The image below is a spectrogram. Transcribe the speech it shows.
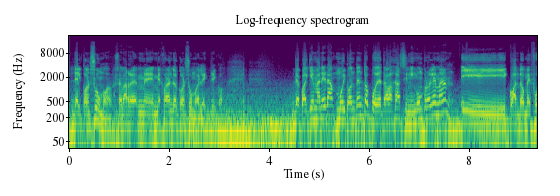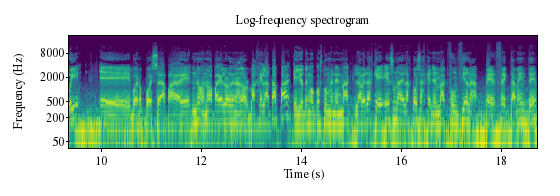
del consumo, se va mejorando el consumo eléctrico. De cualquier manera, muy contento, pude trabajar sin ningún problema y cuando me fui, eh, bueno, pues apagué, no, no apagué el ordenador, bajé la tapa, que yo tengo costumbre en el Mac. La verdad es que es una de las cosas que en el Mac funciona perfectamente,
